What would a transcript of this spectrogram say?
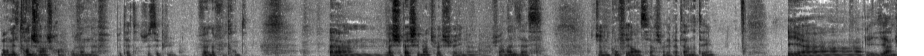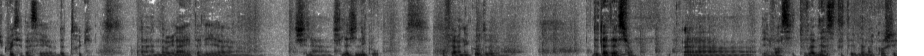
bon, on est le 30 juin, je crois, ou le 29, peut-être, je sais plus, 29 ou le 30. Euh, là, je suis pas chez moi, tu vois, je suis, à une, je suis en Alsace. J'ai une conférence hier sur les paternités. Et, euh, hier, du coup, il s'est passé euh, d'autres trucs. Euh, Noëlla est allée chez, la, chez la gynéco pour faire une écho de, de datation et voir si tout va bien, si tout est bien accroché.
